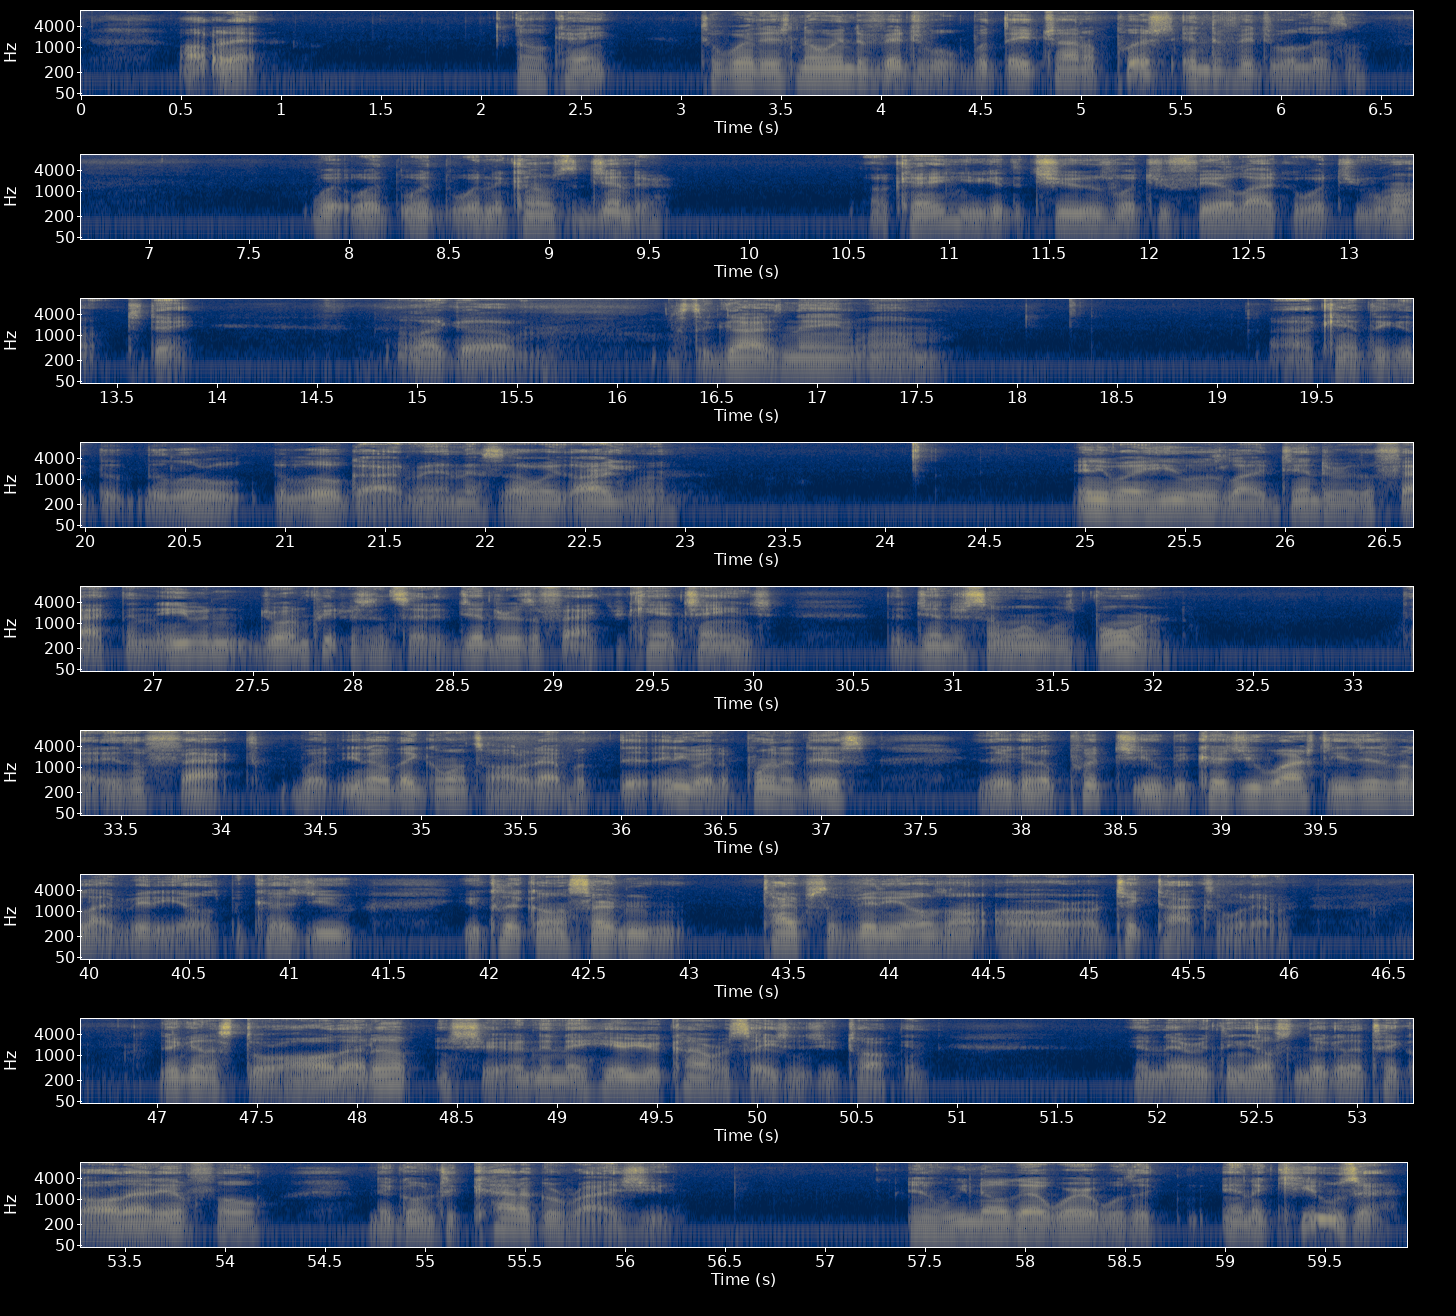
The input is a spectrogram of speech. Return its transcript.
all of that. Okay? To where there's no individual, but they trying to push individualism with, with, with when it comes to gender. Okay? You get to choose what you feel like or what you want today. Like, um, what's the guy's name? Um, I can't think of the, the little the little guy, man. That's always arguing. Anyway, he was like, gender is a fact, and even Jordan Peterson said it. Gender is a fact. You can't change the gender someone was born. That is a fact. But you know they go into all of that. But th- anyway, the point of this, they're gonna put you because you watch these Israelite videos, because you you click on certain types of videos on or, or TikToks or whatever. They're gonna store all that up and share, and then they hear your conversations, you talking, and everything else, and they're gonna take all that info. They're going to categorize you, and we know that word was a, an accuser.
